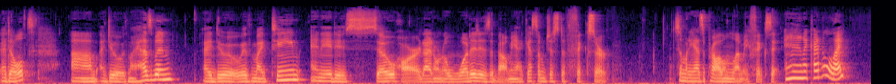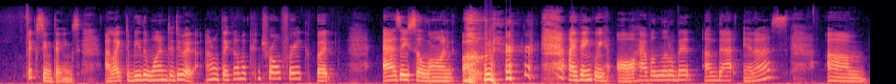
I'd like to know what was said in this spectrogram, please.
adults. Um, I do it with my husband. I do it with my team, and it is so hard. I don't know what it is about me. I guess I'm just a fixer. Somebody has a problem, let me fix it. And I kind of like fixing things. I like to be the one to do it. I don't think I'm a control freak, but as a salon owner, I think we all have a little bit of that in us. Um,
